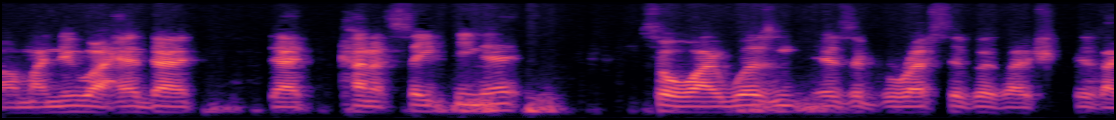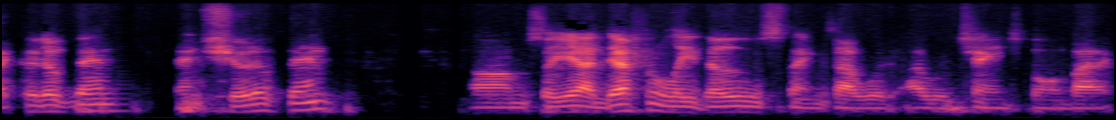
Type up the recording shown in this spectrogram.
Um, I knew I had that that kind of safety net, so I wasn't as aggressive as I as I could have been and should have been. Um, so yeah, definitely those things I would I would change going back.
